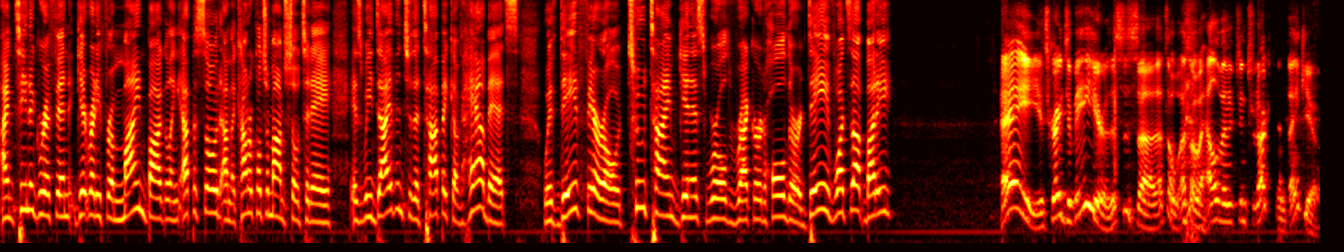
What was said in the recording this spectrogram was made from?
I'm Tina Griffin. Get ready for a mind boggling episode on the Counterculture Mom Show today as we dive into the topic of habits with Dave Farrow, two time Guinness World Record holder. Dave, what's up, buddy? Hey, it's great to be here. This is uh, that's a that's a hell of an introduction. Thank you.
